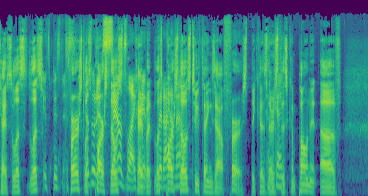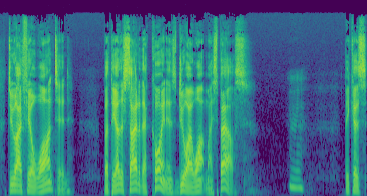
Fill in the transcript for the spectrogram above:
Okay, so let's let's It's business. first. Let's parse those. like okay, it, but let's but parse those two things out first because there's Okay. this component of do I feel wanted, but the other side of that coin is do I want my spouse? Hmm. Because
